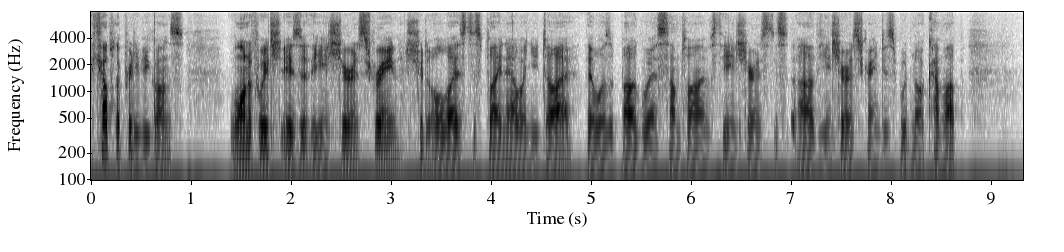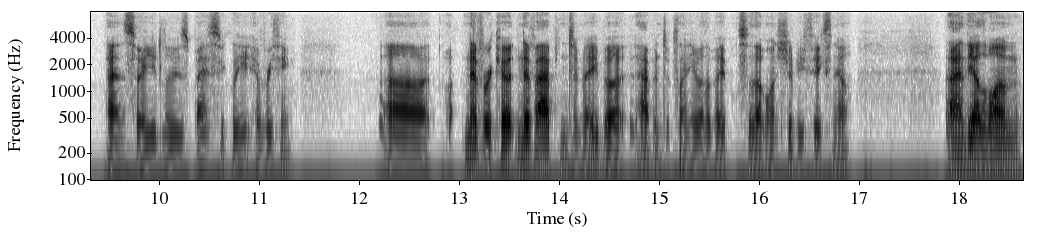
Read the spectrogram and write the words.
a couple of pretty big ones. One of which is that the insurance screen should always display now when you die. There was a bug where sometimes the insurance uh, the insurance screen just would not come up, and so you'd lose basically everything. Uh, never occurred, never happened to me, but happened to plenty of other people. So that one should be fixed now. And the other one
